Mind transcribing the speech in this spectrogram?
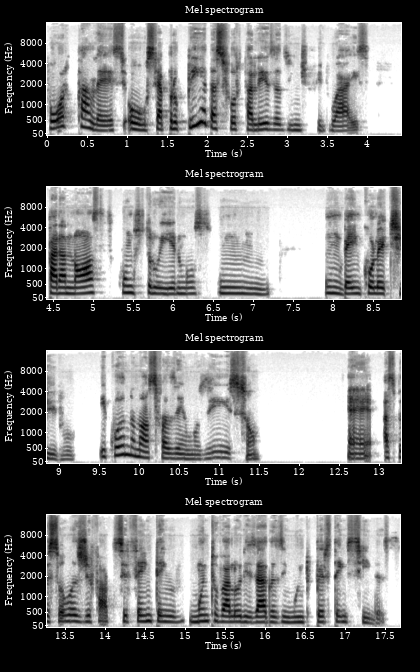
fortalece ou se apropria das fortalezas individuais para nós construirmos um, um bem coletivo. E quando nós fazemos isso, é, as pessoas de fato se sentem muito valorizadas e muito pertencidas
